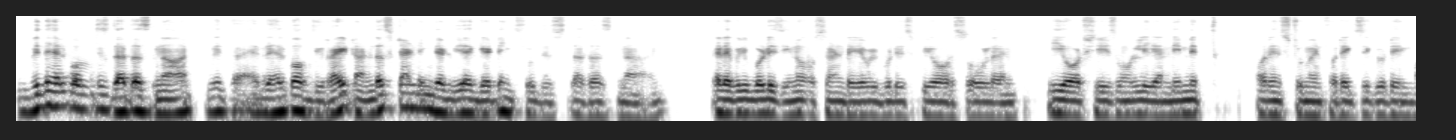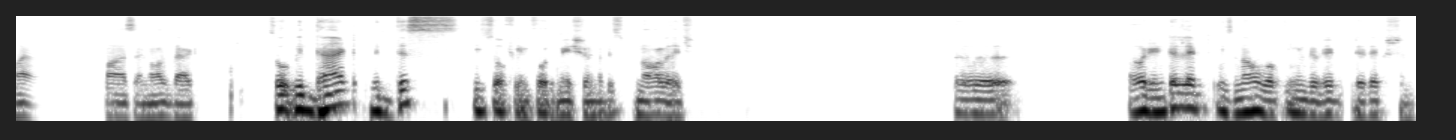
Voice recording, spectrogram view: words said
with the help of this Dada's Gnan, with the help of the right understanding that we are getting through this Dada's Gnan, that everybody is innocent, everybody is pure soul, and he or she is only a nimit or instrument for executing mass and all that. So with that, with this piece of information, this knowledge, uh, Uh, our intellect is now working in the right direction.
